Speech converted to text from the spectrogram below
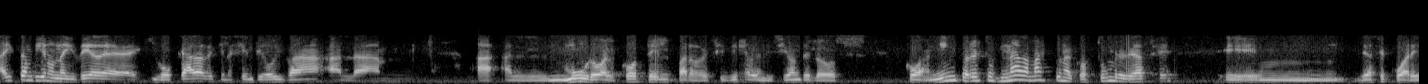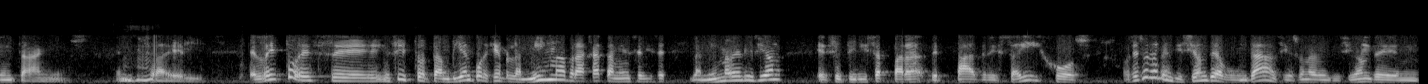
hay también una idea equivocada de que la gente hoy va a la, al muro, al cótel, para recibir la bendición de los Koanim, pero esto es nada más que una costumbre de hace, eh, de hace 40 años en Israel. El resto es, eh, insisto, también, por ejemplo, la misma braja también se dice, la misma bendición eh, se utiliza para de padres a hijos, o sea, es una bendición de abundancia, es una bendición de...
